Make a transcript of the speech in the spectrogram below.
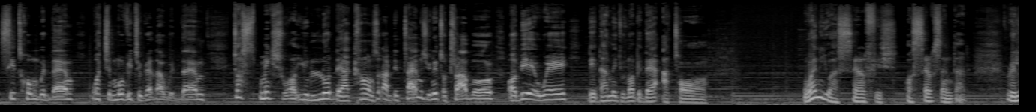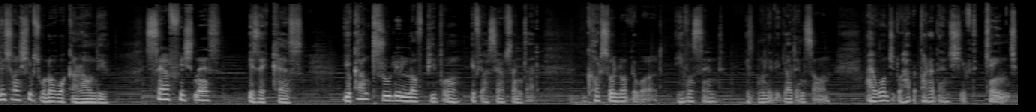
sit home with them, watch a movie together with them. Just make sure you load their account so that the times you need to travel or be away, the damage will not be there at all. When you are selfish or self centered, relationships will not work around you. Selfishness is a curse. You can't truly love people if you are self centered. God so loved the world, even sent his only begotten Son. I want you to have a paradigm shift, change.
